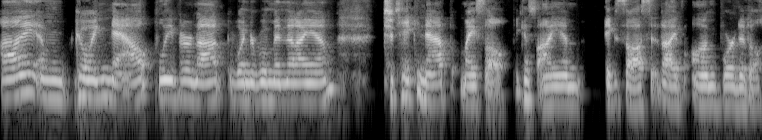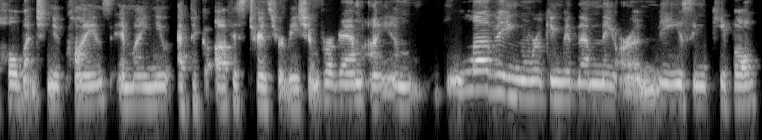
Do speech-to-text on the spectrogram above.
I am going now, believe it or not, Wonder Woman that I am, to take a nap myself because I am exhausted. I've onboarded a whole bunch of new clients in my new Epic Office Transformation Program. I am loving working with them. They are amazing people.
